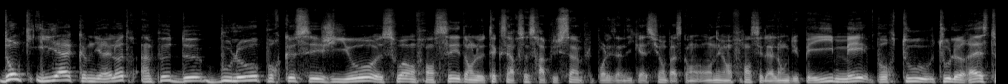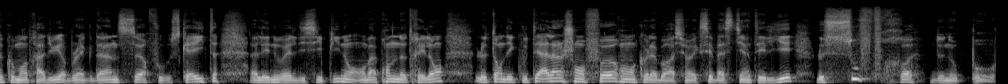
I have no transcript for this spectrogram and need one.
Donc il y a, comme dirait l'autre, un peu de boulot pour que ces JO soient en français dans le texte. Alors ce sera plus simple pour les indications parce qu'on est en France, c'est la langue du pays, mais pour tout, tout le reste, comment traduire breakdance, surf ou skate, les nouvelles disciplines, on va prendre notre élan, le temps d'écouter Alain Chamfort en collaboration avec Sébastien Tellier, le souffre de nos peaux.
